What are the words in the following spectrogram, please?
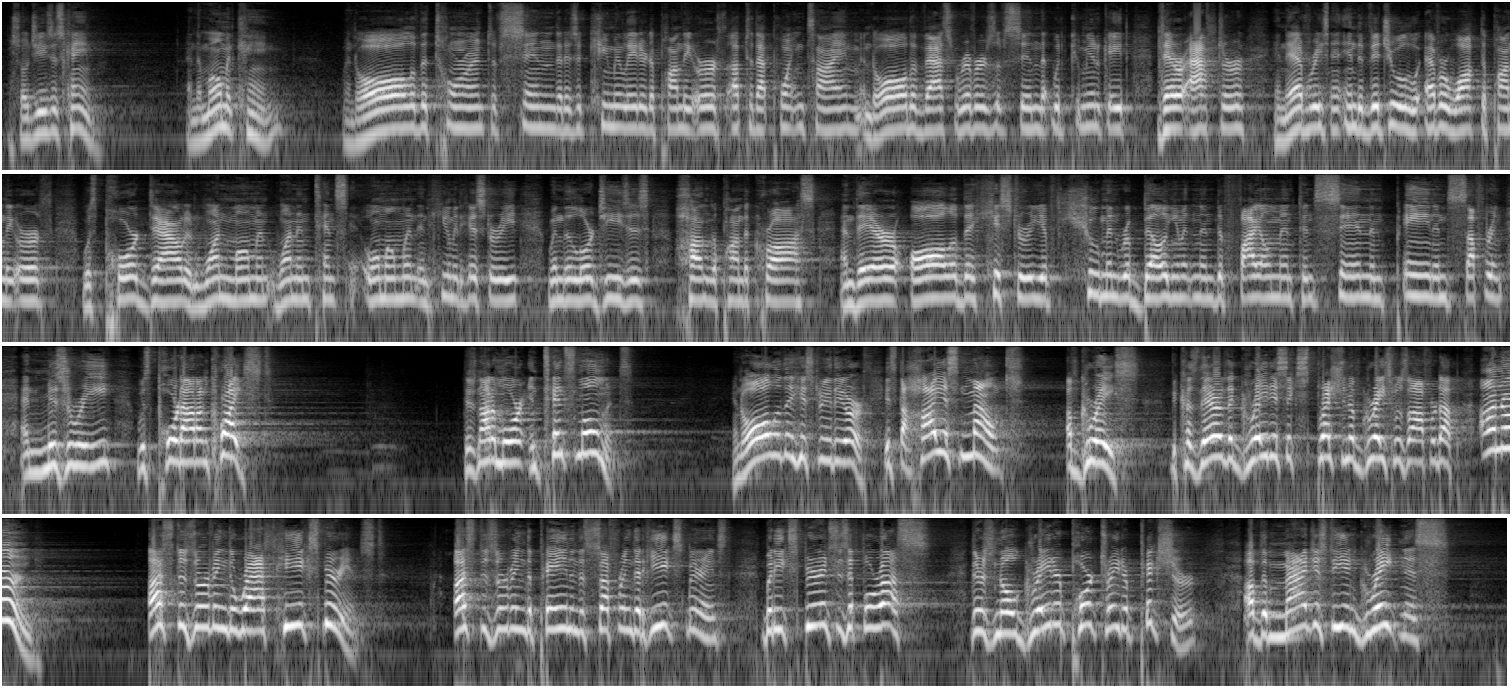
So Jesus came, and the moment came when all of the torrent of sin that has accumulated upon the earth up to that point in time, and all the vast rivers of sin that would communicate thereafter, and every individual who ever walked upon the earth was poured down in one moment, one intense moment in human history when the Lord Jesus hung upon the cross. And there, all of the history of human rebellion and defilement and sin and pain and suffering and misery was poured out on Christ. There's not a more intense moment in all of the history of the earth. It's the highest mount of grace because there the greatest expression of grace was offered up, unearned. Us deserving the wrath he experienced, us deserving the pain and the suffering that he experienced, but he experiences it for us. There's no greater portrait or picture of the majesty and greatness,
